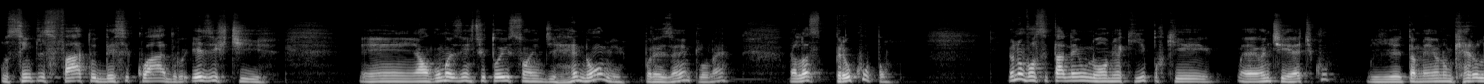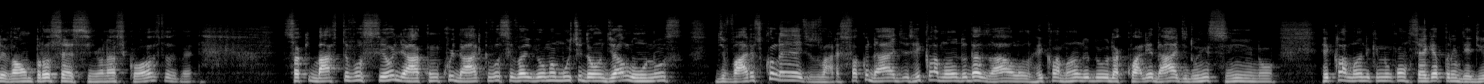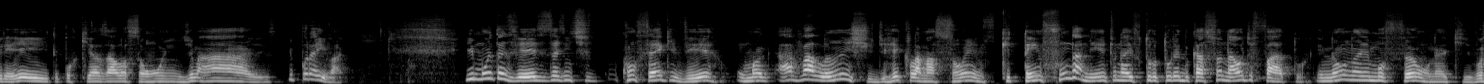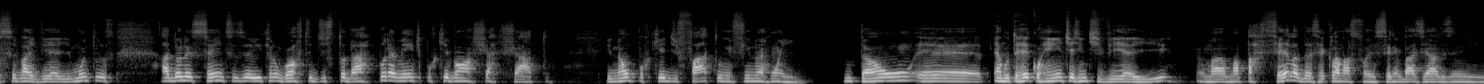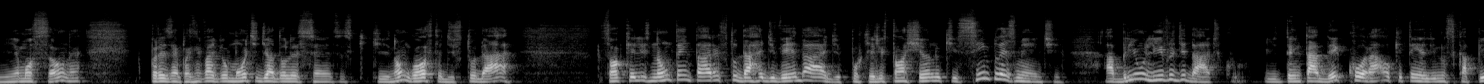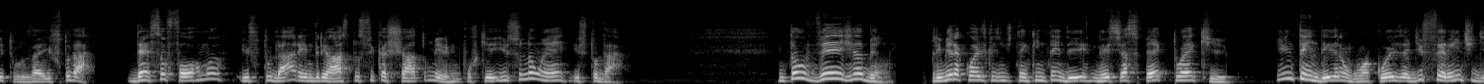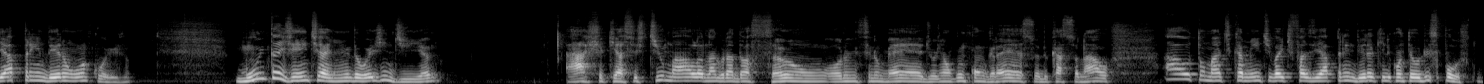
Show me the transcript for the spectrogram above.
o simples fato desse quadro existir em algumas instituições de renome, por exemplo, né, elas preocupam. Eu não vou citar nenhum nome aqui porque é antiético e também eu não quero levar um processinho nas costas, né? Só que basta você olhar com cuidado que você vai ver uma multidão de alunos de vários colégios, várias faculdades, reclamando das aulas, reclamando do, da qualidade do ensino, reclamando que não consegue aprender direito porque as aulas são ruins demais, e por aí vai. E muitas vezes a gente consegue ver uma avalanche de reclamações que tem fundamento na estrutura educacional de fato, e não na emoção, né, que você vai ver aí muitos adolescentes aí que não gostam de estudar puramente porque vão achar chato e não porque de fato o ensino é ruim. Então é, é muito recorrente a gente ver aí uma, uma parcela das reclamações serem baseadas em, em, emoção, né? Por exemplo, a gente vai ver um monte de adolescentes que, que não gostam de estudar Só que eles não tentaram estudar de verdade, porque eles estão achando que simplesmente abrir um livro didático e tentar decorar o que tem ali nos capítulos é estudar. Dessa forma, estudar, entre aspas, fica chato mesmo, porque isso não é estudar. Então veja bem, primeira coisa que a gente tem que entender nesse aspecto é que entender alguma coisa é diferente de aprender alguma coisa. Muita gente ainda hoje em dia acha que assistir uma aula na graduação ou no ensino médio ou em algum congresso educacional automaticamente vai te fazer aprender aquele conteúdo exposto.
